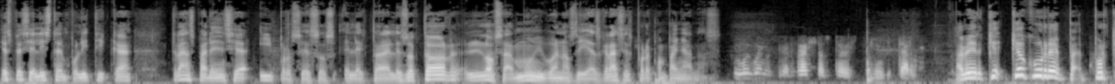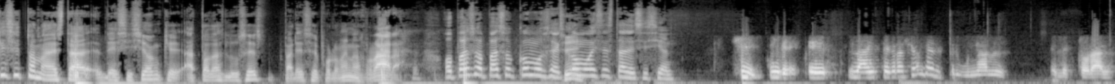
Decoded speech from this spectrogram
especialista en política, transparencia y procesos electorales. Doctor Loza, muy buenos días. Gracias por acompañarnos. Muy buenos días. Gracias a ustedes por invitarme. A ver, ¿qué, ¿qué, ocurre? ¿Por qué se toma esta decisión que a todas luces parece por lo menos rara? O paso a paso, ¿cómo, se, sí. cómo es esta decisión? Sí, mire, eh, la integración del Tribunal Electoral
